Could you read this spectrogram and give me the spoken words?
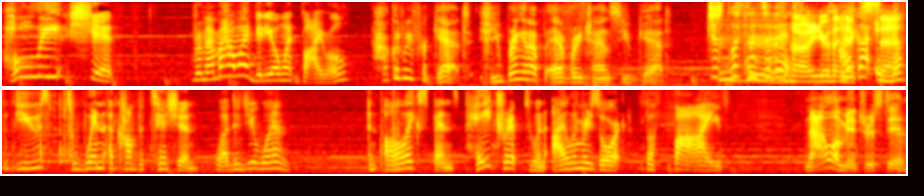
Holy shit. Remember how my video went viral? How could we forget? You bring it up every chance you get. Just listen to this. Oh, you're the I next got set. enough views to win a competition. What did you win? An all expense paid trip to an island resort for five. Now I'm interested.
